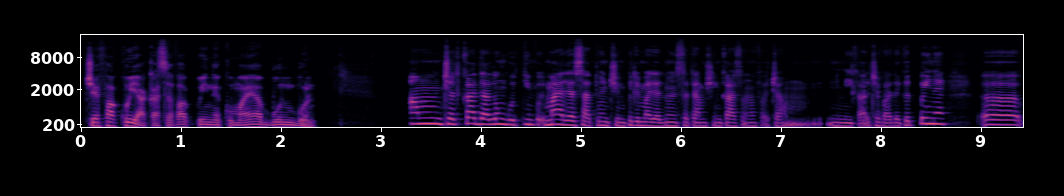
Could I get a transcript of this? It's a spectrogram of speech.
ce fac cu ea ca să fac pâine cu maia bun bun? Am încercat de-a lungul timpului, mai ales atunci, în primele luni, stăteam și în casă, nu făceam nimic altceva decât pâine, uh,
